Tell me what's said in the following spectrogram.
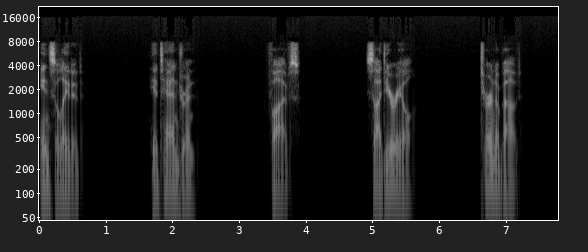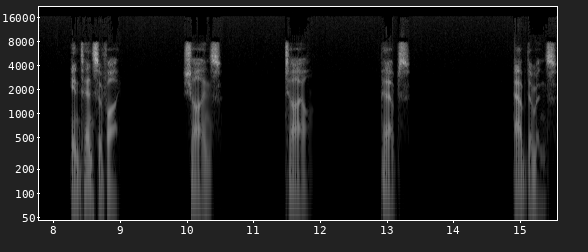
Insulated. Hitandron. Fives. Sidereal. Turnabout. Intensify. Shines. Tile. Peps. Abdomens.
